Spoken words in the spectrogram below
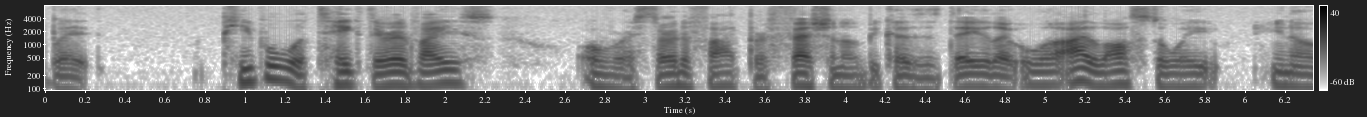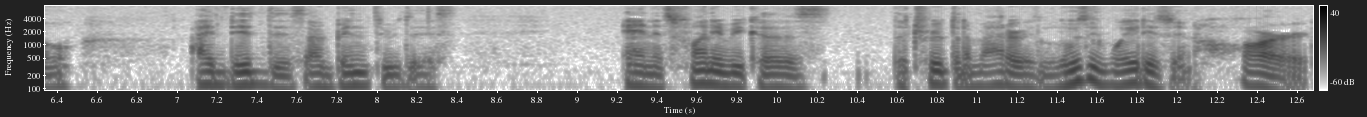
but people will take their advice over a certified professional because they like, well, I lost the weight. You know, I did this. I've been through this, and it's funny because the truth of the matter is losing weight isn't hard.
